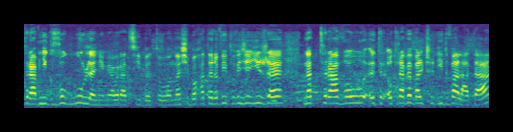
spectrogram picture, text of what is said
trawnik w ogóle nie miał racji bytu. Nasi bohaterowie powiedzieli, że nad trawą, e, o trawę walczyli dwa lata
